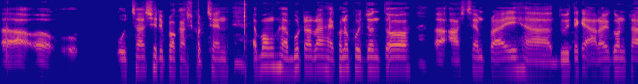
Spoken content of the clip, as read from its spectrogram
আহ, উচ্ছ্বাস সেটি প্রকাশ করছেন এবং আহ, ভোটাররা এখনও পর্যন্ত আহ, আসছেন প্রায় আহ, দুই থেকে আড়াই ঘণ্টা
